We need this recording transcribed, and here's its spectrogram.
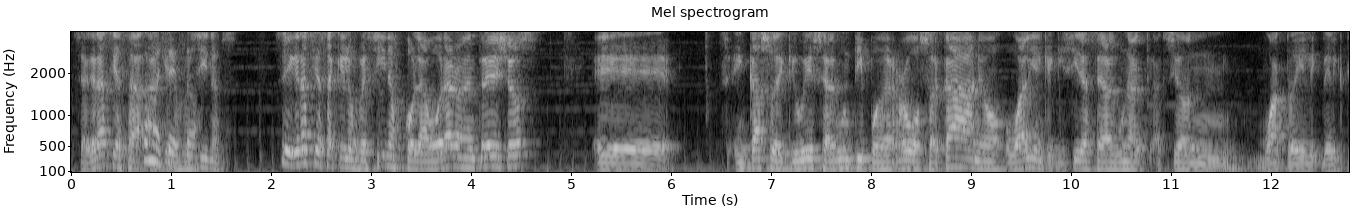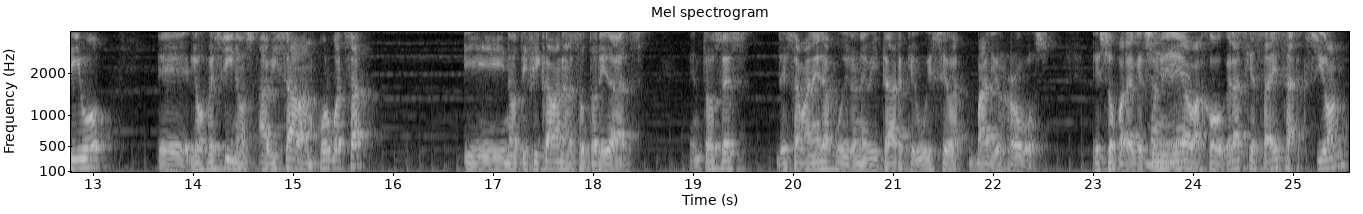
O sea, gracias a, que los vecinos. Sí, gracias a que los vecinos colaboraron entre ellos, eh, en caso de que hubiese algún tipo de robo cercano o alguien que quisiera hacer alguna acción o acto delictivo, eh, los vecinos avisaban por WhatsApp y notificaban a las autoridades. Entonces, de esa manera pudieron evitar que hubiese varios robos. Eso para que sea una idea, bajó gracias a esa acción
